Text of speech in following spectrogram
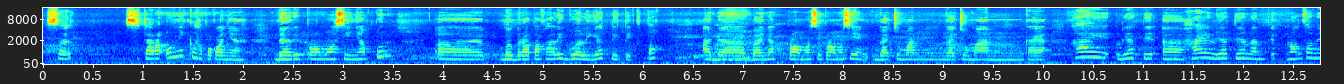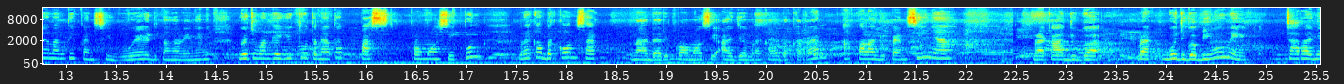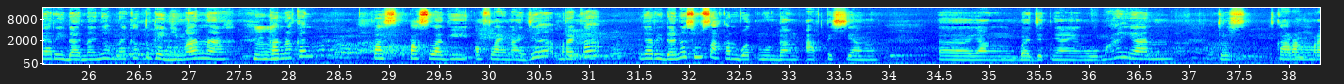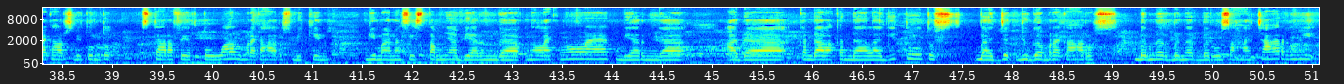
se- secara unik lah pokoknya. Dari promosinya pun eh, beberapa kali gue lihat di TikTok ada banyak promosi-promosi yang nggak cuman nggak cuman kayak Hai lihat ya eh, Hai lihat ya nanti nonton ya nanti pensi gue di tanggal ini nih." nggak cuman kayak gitu ternyata pas promosi pun mereka berkonsep. Nah dari promosi aja mereka udah keren apalagi pensinya mereka juga mereka, gue juga bingung nih cara nyari dananya mereka tuh kayak gimana. Karena kan pas pas lagi offline aja mereka nyari dana susah kan buat ngundang artis yang eh, yang budgetnya yang lumayan. Terus sekarang mereka harus dituntut secara virtual mereka harus bikin gimana sistemnya biar nggak ngelek-ngelek biar nggak ada kendala-kendala gitu. Terus budget juga mereka harus bener-bener berusaha cari.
